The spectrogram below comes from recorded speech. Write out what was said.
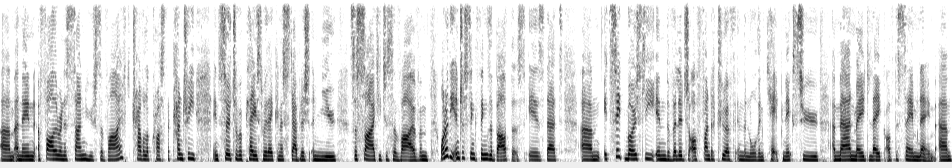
Um, and then a father and a son who've survived travel across the country in search of a place where they can establish a new society to survive. And one of the interesting things about this is that um, it's set mostly in the village of Van der Kloof in the Northern Cape, next to a man-made lake of the same name. Um,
